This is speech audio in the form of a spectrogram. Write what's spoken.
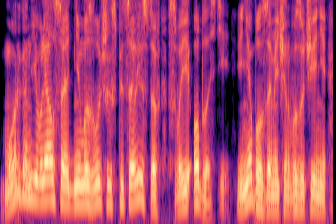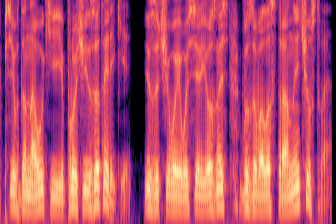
Морган являлся одним из лучших специалистов в своей области и не был замечен в изучении псевдонауки и прочей эзотерики, из-за чего его серьезность вызывала странные чувства.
